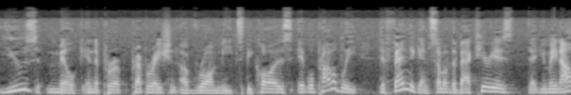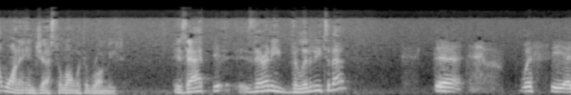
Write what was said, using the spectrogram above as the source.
use milk in the pre- preparation of raw meats because it will probably defend against some of the bacteria that you may not want to ingest along with the raw meat. Is that is there any validity to that? The, with the, I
